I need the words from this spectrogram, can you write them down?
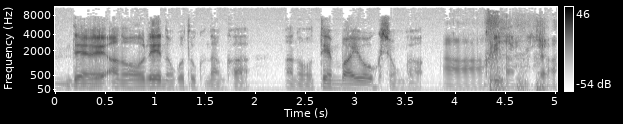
ん。で、あの、例のごとくなんか、あの、転売オークションがあ繰り広げら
